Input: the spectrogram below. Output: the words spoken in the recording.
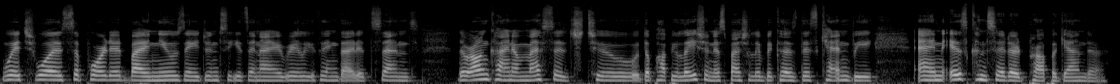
which was supported by news agencies, and I really think that it sends the wrong kind of message to the population, especially because this can be and is considered propaganda.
